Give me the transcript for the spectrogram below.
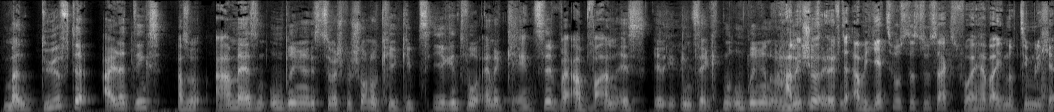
Man dürfte allerdings, also Ameisen umbringen ist zum Beispiel schon okay. Gibt es irgendwo eine Grenze, weil ab wann es Insekten umbringen oder Habe nicht ich schon Insekten? öfter, aber jetzt, wo du sagst, vorher war ich noch ziemlich äh,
